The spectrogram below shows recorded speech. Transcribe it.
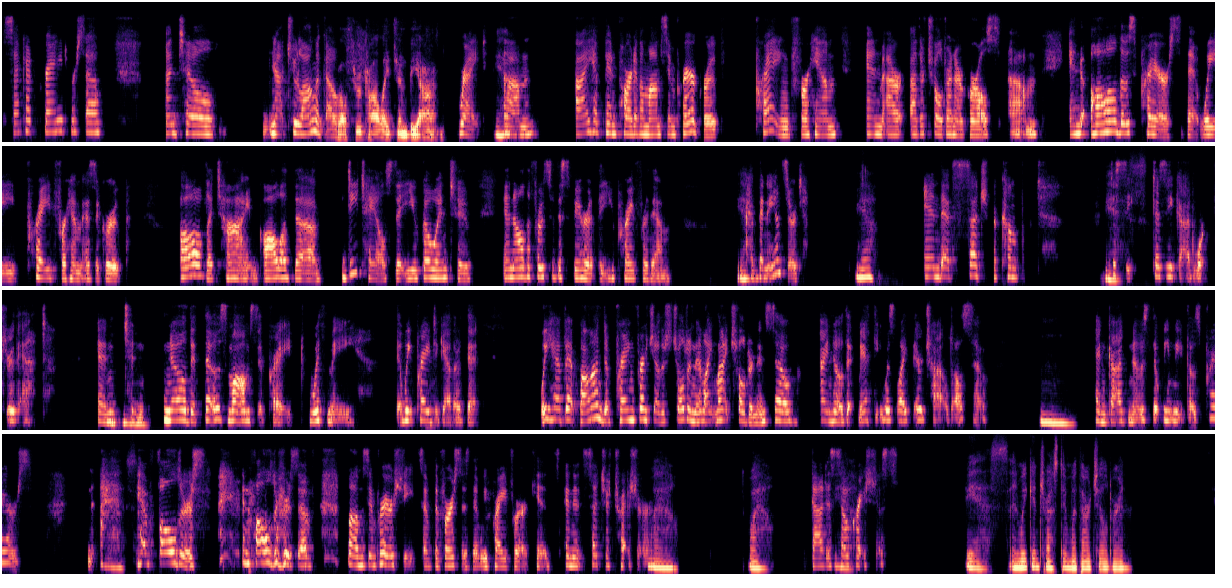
second grade or so until not too long ago. Well, through college and beyond. Right. Yeah. Um, I have been part of a Moms in Prayer group praying for him and our other children, our girls, um, and all those prayers that we prayed for him as a group, all the time, all of the details that you go into, and all the fruits of the Spirit that you pray for them yeah. have been answered. Yeah. And that's such a comfort yes. to see to see God work through that. And mm-hmm. to know that those moms that prayed with me, that we prayed together, that we have that bond of praying for each other's children. They're like my children. And so I know that Matthew was like their child also. Mm. And God knows that we need those prayers yes. have folders and folders of Moms in Prayer sheets of the verses that we prayed for our kids. And it's such a treasure. Wow. Wow. God is yeah. so gracious. Yes. And we can trust him with our children.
